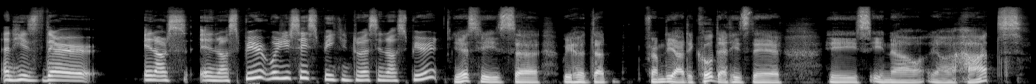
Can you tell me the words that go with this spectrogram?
and he's there in our in our spirit. Would you say speaking to us in our spirit? Yes, he's. Uh, we heard that from the article that he's there. He's in our, our hearts,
